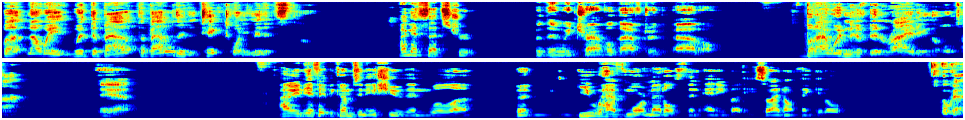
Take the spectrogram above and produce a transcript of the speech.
But no, wait. With the battle, the battle didn't take twenty minutes. I guess that's true. But then we traveled after the battle. But I wouldn't have been rioting the whole time. Yeah. I mean, if it becomes an issue, then we'll. Uh, but you have more medals than anybody, so I don't think it'll. Okay.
